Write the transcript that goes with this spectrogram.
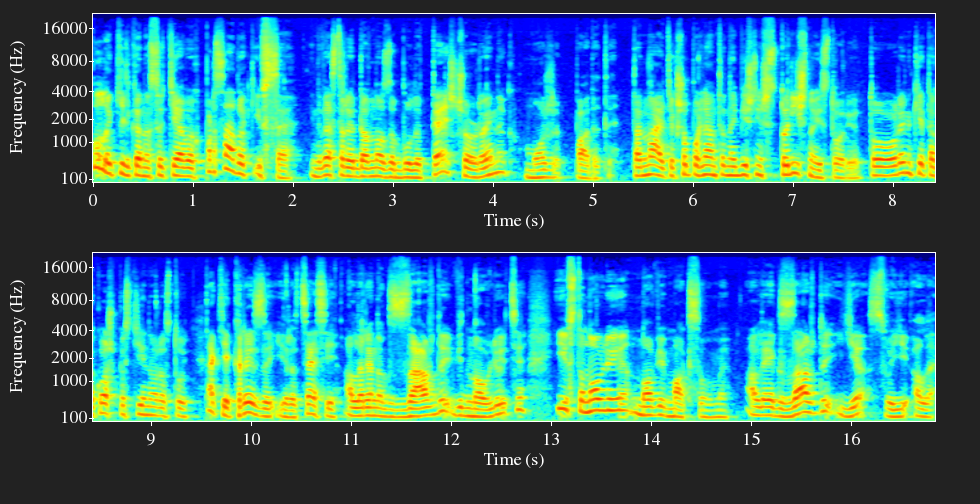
Було кілька несуттєвих просадок і все. Інвестори давно забули те, що ринок може падати. Та навіть якщо поглянути на більш ніж сторічну історію, то ринки також постійно ростуть. Так є кризи і рецесії, але ринок завжди відновлюється і встановлює нові максимуми. Але як завжди, є свої але.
